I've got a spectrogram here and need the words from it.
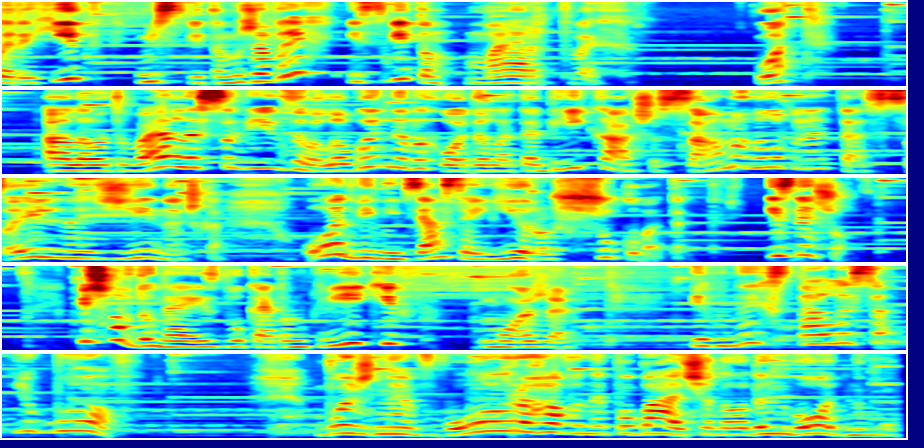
перехід між світом живих і світом мертвих. От. Але от Велесові з голови не виходила та бійка, що саме головне, та сильна жіночка. От він і взявся її розшукувати. І знайшов. Пішов до неї з букетом квітів, може, і в них сталася любов. Бо ж не ворога вони побачили один в одному,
